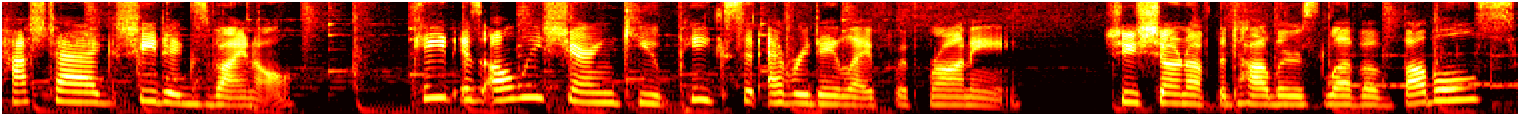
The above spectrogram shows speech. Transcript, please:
hashtag she digs vinyl. Kate is always sharing cute peeks at everyday life with Rani. She's shown off the toddler's love of bubbles,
